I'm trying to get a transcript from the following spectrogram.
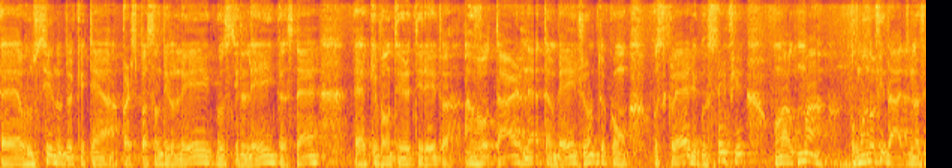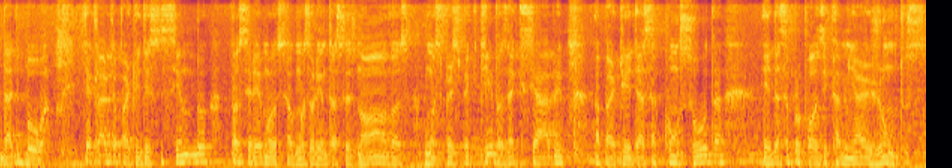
é, um sínodo que tem a participação de leigos e leigas, né, é, que vão ter direito a, a, votar, né, também junto com os clérigos, enfim, alguma alguma novidade, novidade boa. E é claro que a partir desse sínodo nós teremos algumas orientações novas, algumas perspectivas, né, que se abrem a partir dessa consulta e dessa proposta de caminhar juntos.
